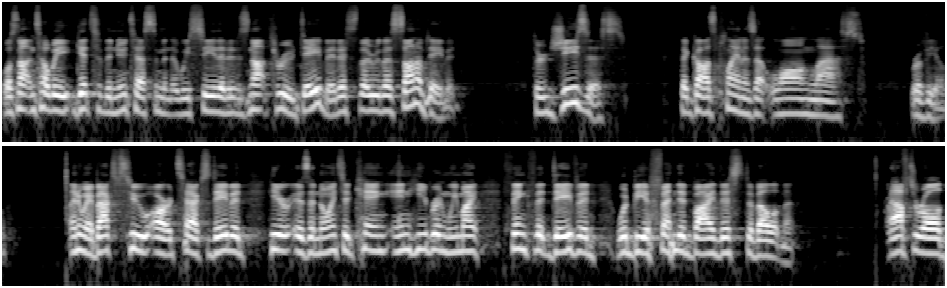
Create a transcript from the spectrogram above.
Well, it's not until we get to the New Testament that we see that it is not through David, it's through the son of David, through Jesus, that God's plan is at long last revealed. Anyway, back to our text. David here is anointed king in Hebron. We might think that David would be offended by this development. After all,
